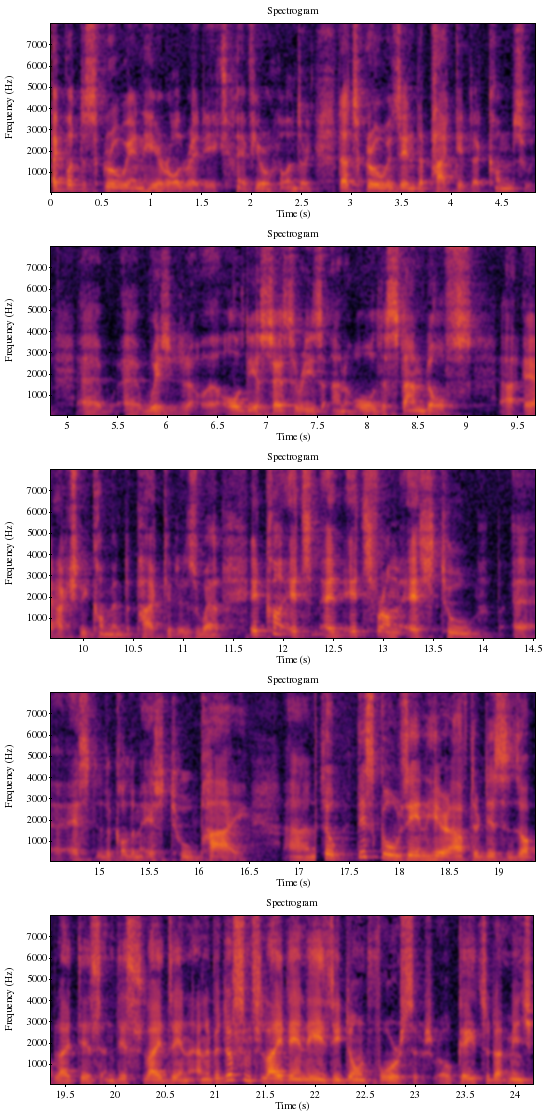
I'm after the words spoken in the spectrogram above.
I put the screw in here already, if you're wondering. That screw is in the packet that comes uh, uh, with it. All the accessories and all the standoffs uh, actually come in the packet as well. It it's, it's from S2, uh, S, they call them S2 Pi. And so this goes in here after this is up like this, and this slides in. And if it doesn't slide in easy, don't force it, okay? So that means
